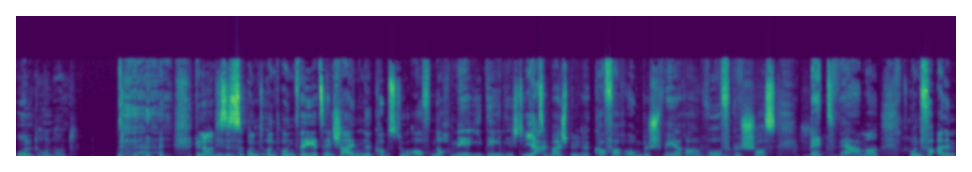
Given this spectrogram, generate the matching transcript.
und, und, und. Genau, und dieses und, und, und wäre jetzt entscheidend. Ne? Kommst du auf noch mehr Ideen? Hier steht. Ja. zum Beispiel äh, Kofferraumbeschwerer, Wurfgeschoss, Bettwärmer. Und vor allem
